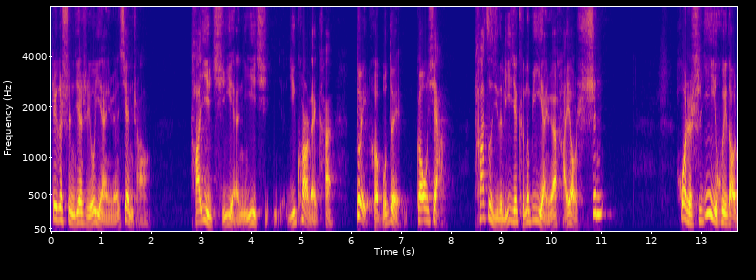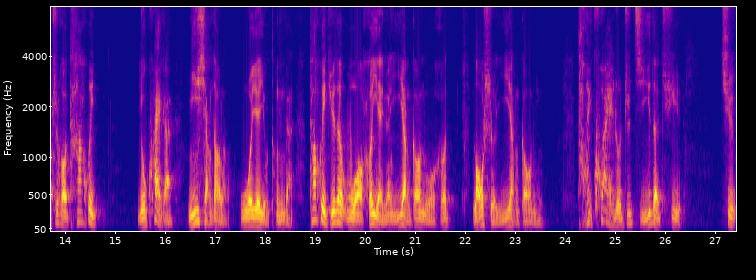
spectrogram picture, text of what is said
这个瞬间是由演员现场，他一起演，你一起一块儿来看，对和不对，高下，他自己的理解可能比演员还要深。或者是意会到之后，他会有快感。你想到了，我也有同感。他会觉得我和演员一样高明，我和老舍一样高明。他会快乐之极的去去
